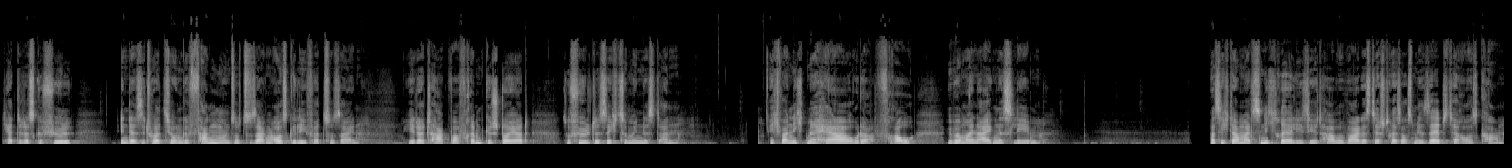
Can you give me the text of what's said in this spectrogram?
Ich hatte das Gefühl, in der Situation gefangen und sozusagen ausgeliefert zu sein. Jeder Tag war fremdgesteuert, so fühlte es sich zumindest an. Ich war nicht mehr Herr oder Frau über mein eigenes Leben. Was ich damals nicht realisiert habe, war, dass der Stress aus mir selbst herauskam,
